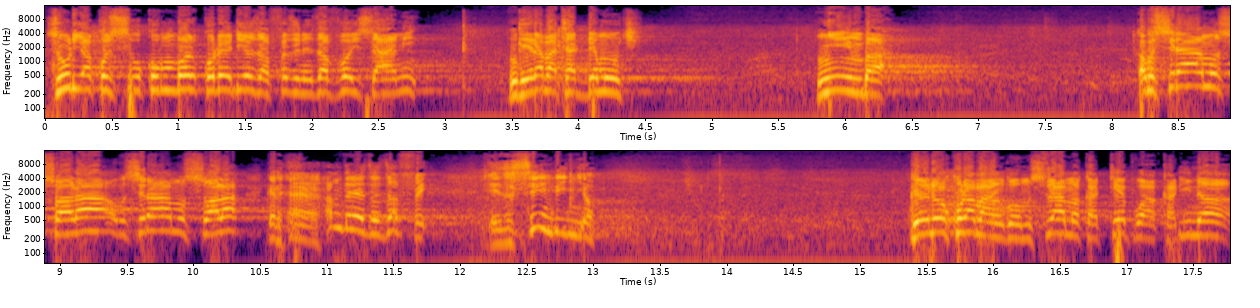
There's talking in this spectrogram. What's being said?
ziwulira ku rediyo zaffe zino eza voice ani? Ngaera bataddemuki nyimba obusiraamu swala obusiraamu swala. Alhamdulillah ezo zaffe ezo simbi nnyo. Genda okulaba nga omusiraamu akateepu akalina.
